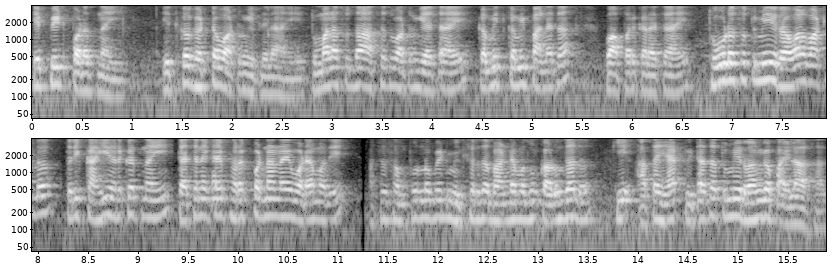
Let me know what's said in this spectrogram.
हे पीठ पडत नाही. इतकं घट्ट वाटून घेतलेलं आहे. तुम्हाला सुद्धा असंच वाटून घ्यायचं आहे. कमीत कमी पाण्याचा वापर करायचा आहे. थोडंसं तुम्ही रवाळ वाटलं तरी काही हरकत नाही. त्याच्याने काही फरक पडणार नाही वड्यामध्ये. असं संपूर्ण पीठ मिक्सरच्या भांड्यामधून काढून झालं की आता ह्या पिठाचा तुम्ही रंग पाहिला असाल.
